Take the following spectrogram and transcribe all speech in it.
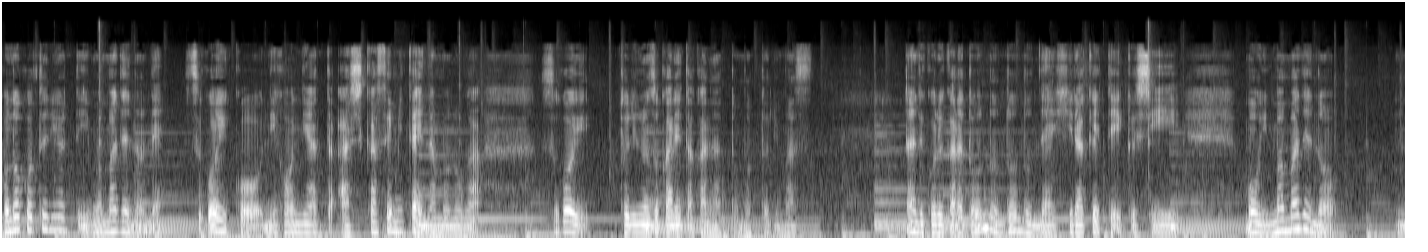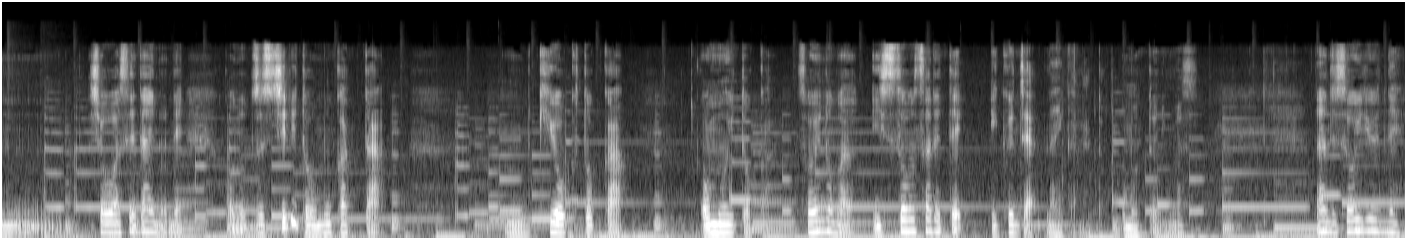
このことによって今までのねすごいこう日本にあった足かせみたいなものがすごい取り除かれたかなと思っております。なのでこれからどんどんどんどんね開けていくしもう今までのうん昭和世代のねこのずっしりと重かった、うん、記憶とか思いとかそういうのが一掃されていくんじゃないかなと思っております。なんでそういうね、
